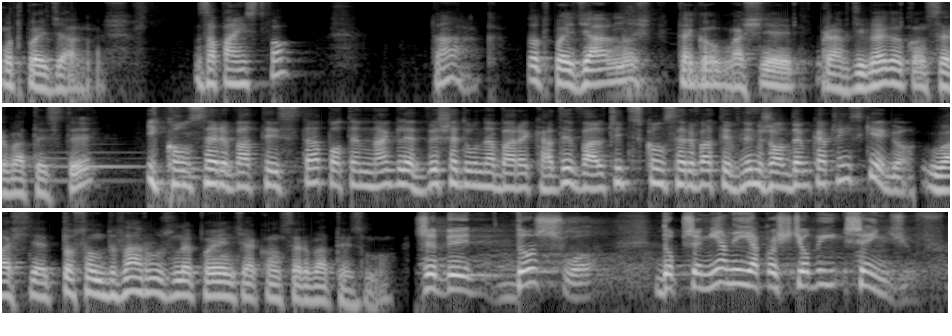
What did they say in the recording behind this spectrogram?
Odpowiedzialność. Za państwo? Tak. Odpowiedzialność tego właśnie prawdziwego konserwatysty. I konserwatysta potem nagle wyszedł na barykady walczyć z konserwatywnym rządem Kaczyńskiego. Właśnie to są dwa różne pojęcia konserwatyzmu. Żeby doszło do przemiany jakościowej sędziów,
